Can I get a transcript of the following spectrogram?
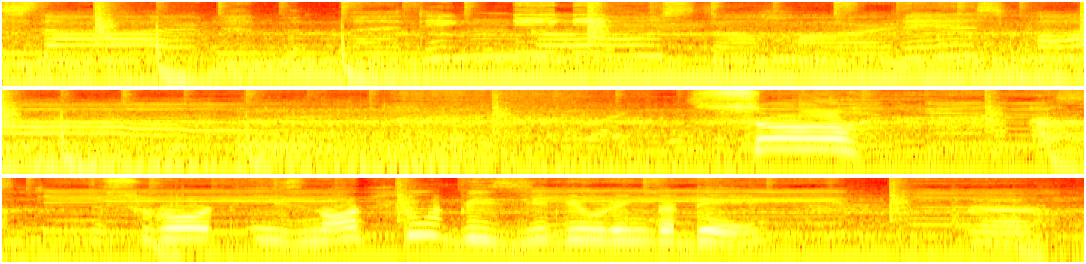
start, but letting go's the hardest part. so um, this road is not too busy during the day. Uh,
